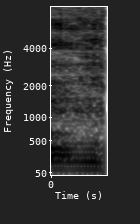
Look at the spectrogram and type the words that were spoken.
Mm.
